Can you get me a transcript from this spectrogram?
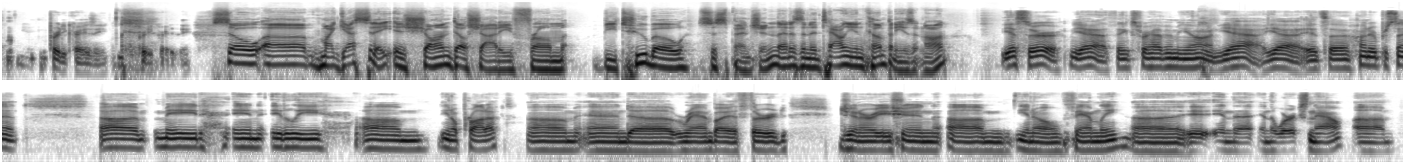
pretty crazy. It's pretty crazy. So uh, my guest today is Sean Delshati from Bitubo Suspension. That is an Italian company, is it not? Yes, sir. Yeah, thanks for having me on. Yeah, yeah, it's a hundred percent uh, made in Italy, um, you know, product, um, and uh, ran by a third generation, um, you know, family uh, in the in the works now. Um,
